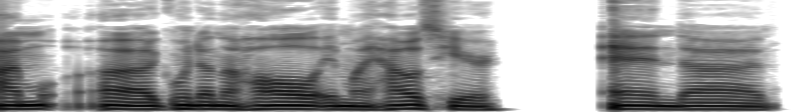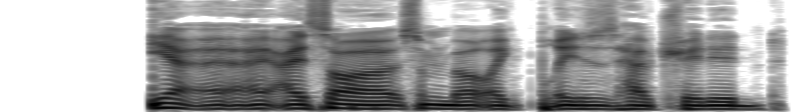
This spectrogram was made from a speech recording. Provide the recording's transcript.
I'm uh, going down the hall in my house here, and uh, yeah, I, I saw something about like Blazers have traded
